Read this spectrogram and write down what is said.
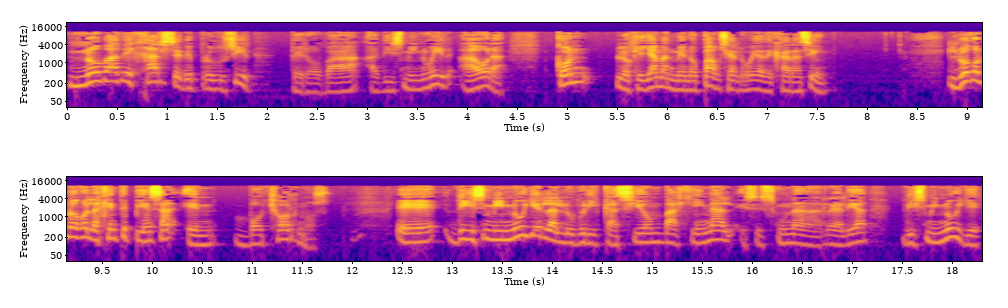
No va a dejarse de producir, pero va a disminuir. Ahora, con lo que llaman menopausia, lo voy a dejar así. Luego, luego la gente piensa en bochornos. Eh, disminuye la lubricación vaginal, esa es una realidad, disminuye.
